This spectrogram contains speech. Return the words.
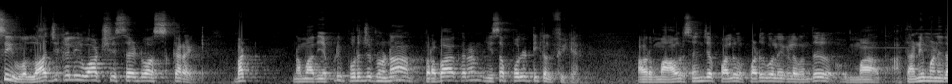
See logically what she said was correct but நம்ம அதை எப்படி புரிஞ்சுக்கணும்னா Prabhakaran is a political figure அவர் அவர் செஞ்ச பல படுகொலைகளை வந்து ம தனி மனித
